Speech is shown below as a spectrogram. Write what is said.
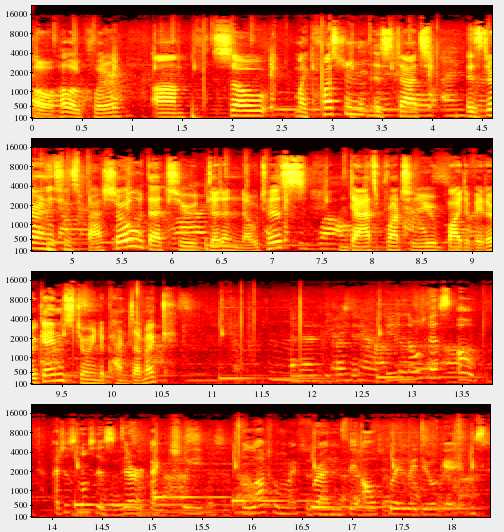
Oh, hello, Claire. Um, so my question is that is there anything special that you didn't notice that's brought to you by the video games during the pandemic? Didn't notice. Oh, I just noticed there are actually a lot of my friends. They all play video games.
